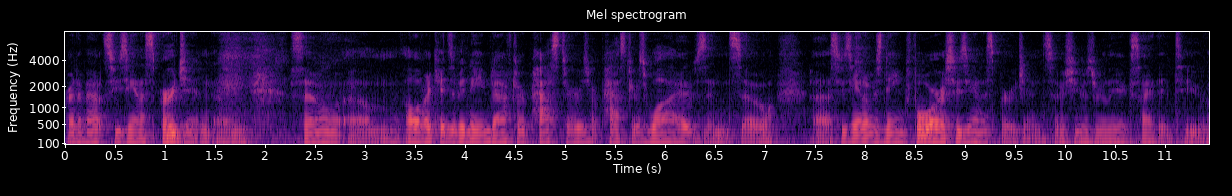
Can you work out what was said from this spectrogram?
read about Susanna Spurgeon, and so um, all of our kids have been named after pastors or pastors' wives, and so uh, Susanna was named for Susanna Spurgeon. So she was really excited to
